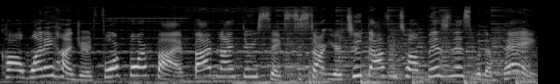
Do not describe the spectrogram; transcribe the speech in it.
Call 1-800-445-5936 to start your 2012 business with a bang.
